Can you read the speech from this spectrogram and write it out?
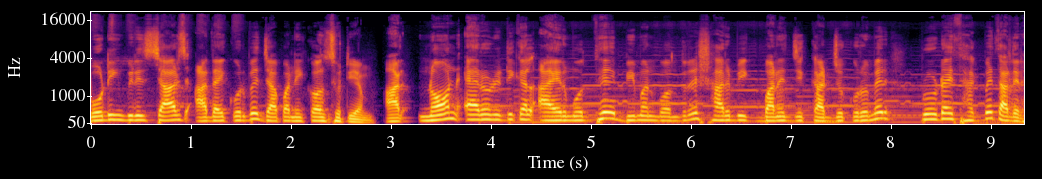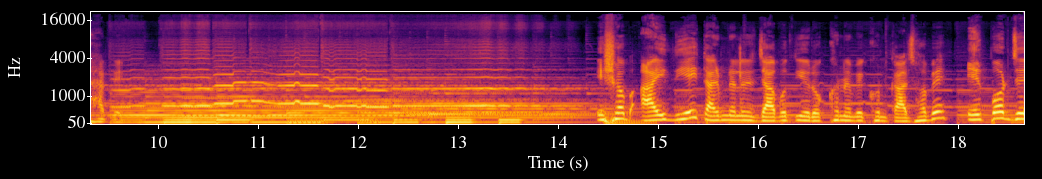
বোর্ডিং ব্রিজ চার্জ আদায় করবে জাপানি কনসোটিয়াম আর নন অ্যারোনটিক্যাল আয়ের মধ্যে বিমানবন্দরের সার্বিক বাণিজ্যিক কার্যক্রমের পুরোটাই থাকবে তাদের হাতে। এসব আয় দিয়েই টার্মিনালের যাবতীয় রক্ষণাবেক্ষণ কাজ হবে। এরপর যে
